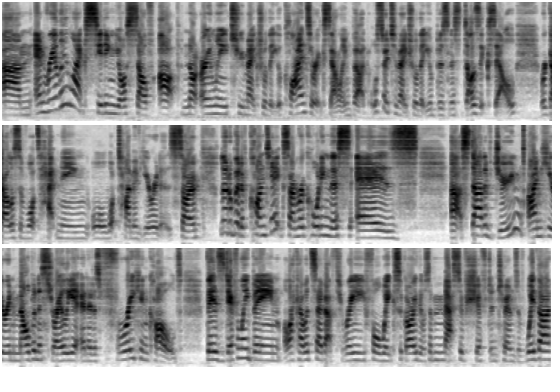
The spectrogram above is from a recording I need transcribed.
um, and really like setting yourself up not only to make sure that your clients are excelling, but also to make sure that your business does excel, regardless of what's happening or what time of year it is. So, a little bit of context I'm recording this as uh, start of June, I'm here in Melbourne, Australia, and it is freaking cold. There's definitely been, like I would say, about three, four weeks ago, there was a massive shift in terms of weather,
